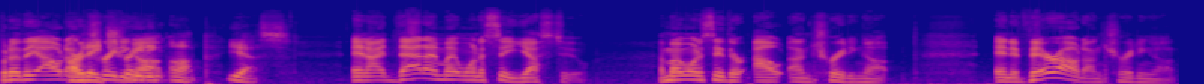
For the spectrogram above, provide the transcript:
but are they out Are on they trading, trading up? Yes. And I, that I might want to say yes to. I might want to say they're out on trading up. And if they're out on trading up,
